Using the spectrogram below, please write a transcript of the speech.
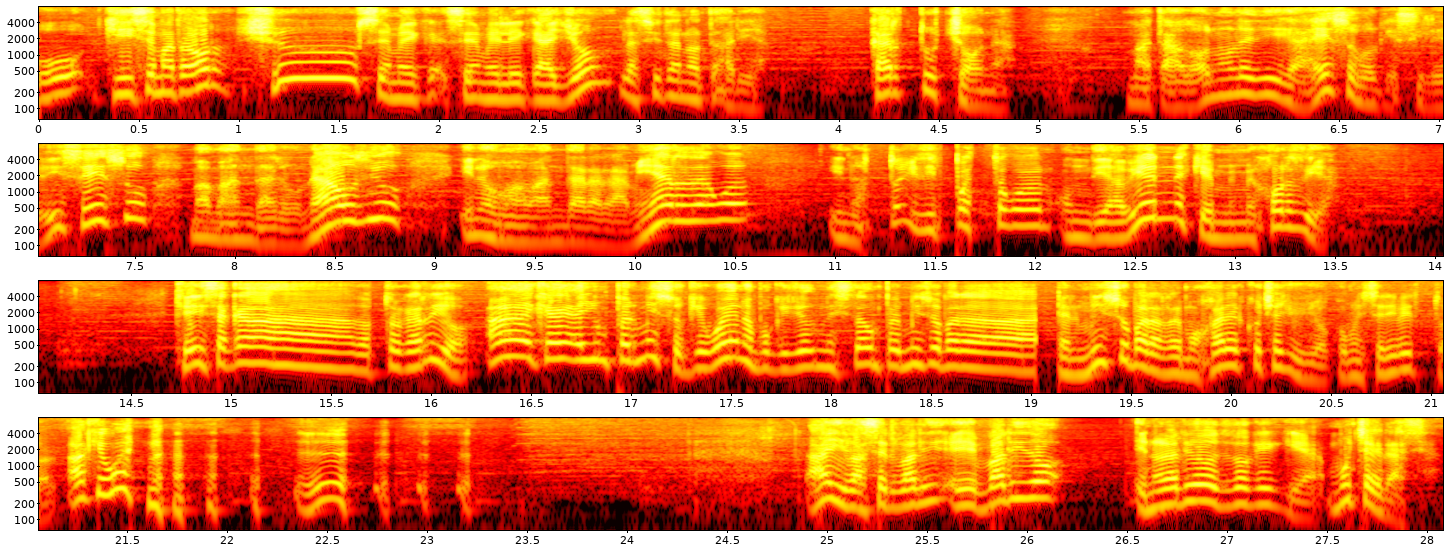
Uh, ¿Qué dice Matador? Se, me, se me le cayó la cita notaria. Cartuchona. Matador no le diga eso, porque si le dice eso, va a mandar un audio y nos va a mandar a la mierda, weón. Y no estoy dispuesto, weón, un día viernes, que es mi mejor día. ¿Qué dice acá, doctor Carrillo? Ah, que hay un permiso, qué bueno, porque yo necesitaba un permiso para permiso para remojar el cochayuyo, comisaría virtual. Ah, qué buena. ah, y va a ser válido, eh, válido en horario de toque de queda. Muchas gracias.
